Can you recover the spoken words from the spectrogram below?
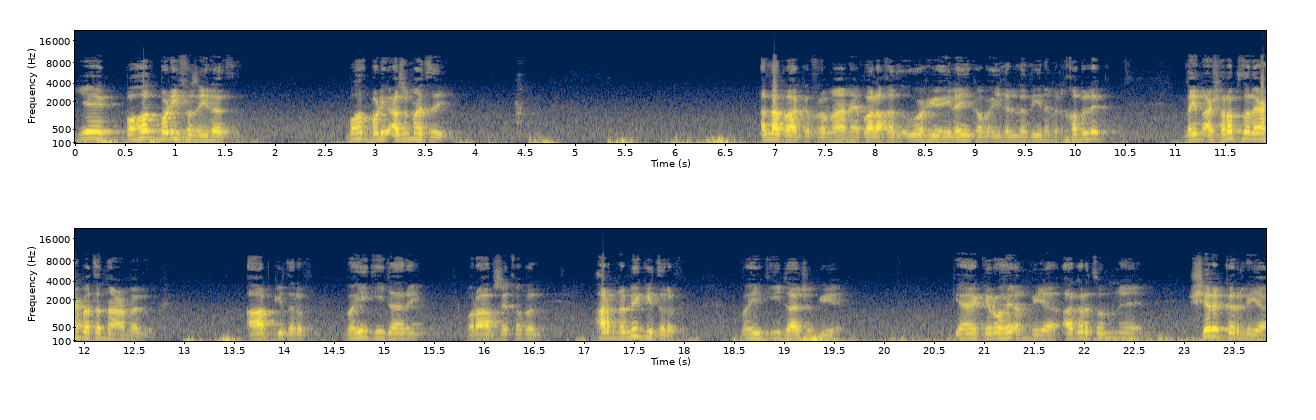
یہ ایک بہت بڑی فضیلت بہت بڑی عظمت ہے۔ اللہ پاک کے فرمان ہے بالغت من قبلک لیکن اشرف الحمت عمل آپ کی طرف وہی کی جا رہی اور آپ سے قبل ہر نبی کی طرف وہی کی جا چکی ہے۔ کیا ہے گروہ انبیاء، اگر تم نے شرک کر لیا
